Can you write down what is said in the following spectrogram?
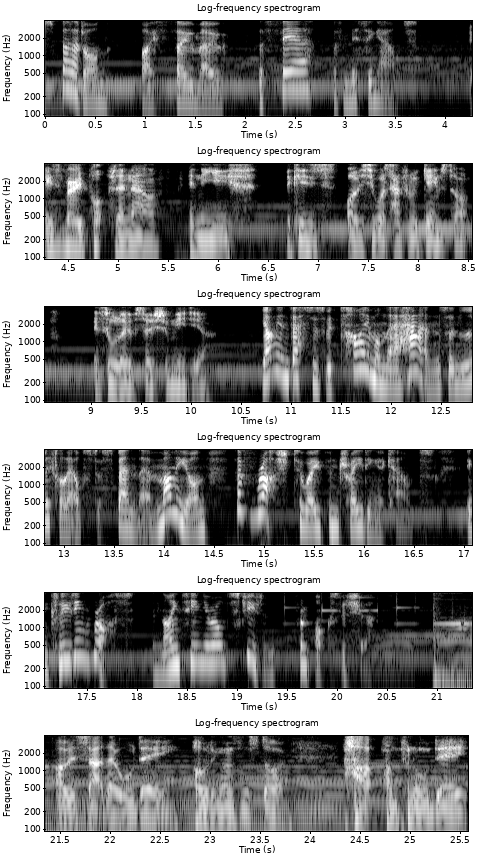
spurred on by FOMO, the fear of missing out. It's very popular now in the youth because obviously what's happened with GameStop, it's all over social media. Young investors with time on their hands and little else to spend their money on have rushed to open trading accounts, including Ross, a 19 year old student from Oxfordshire. I was sat there all day holding onto the stock, heart pumping all day,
